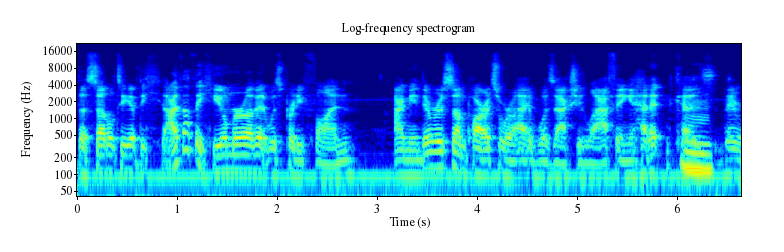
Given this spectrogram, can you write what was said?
the subtlety of the I thought the humor of it was pretty fun. I mean, there were some parts where I was actually laughing at it because mm. there,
